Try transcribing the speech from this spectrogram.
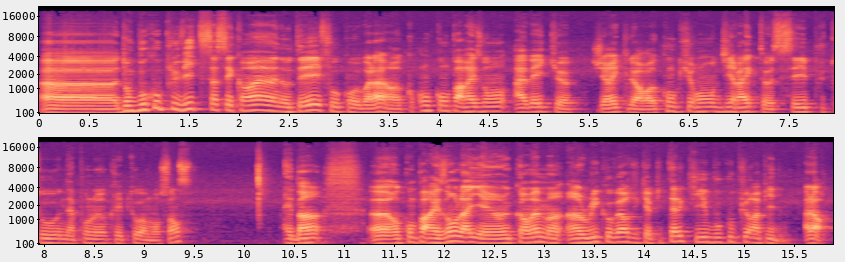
donc beaucoup plus vite, ça c'est quand même à noter. Il faut qu'on voilà en comparaison avec, je dirais que leur concurrent direct, c'est plutôt Napoléon Crypto à mon sens. Et eh ben, en comparaison, là, il y a quand même un, un, recover du capital qui est beaucoup plus rapide. Alors,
